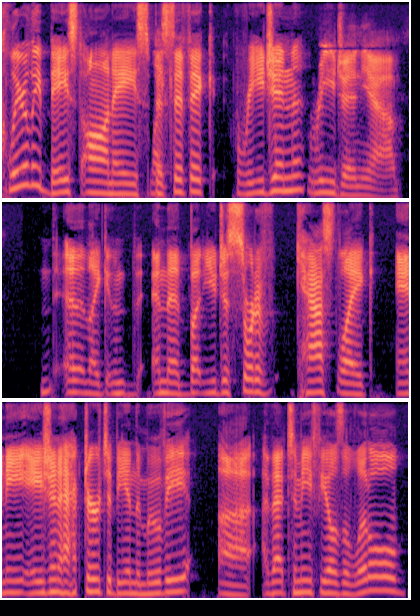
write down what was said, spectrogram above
clearly based on a specific region region, yeah. and like and, then but you just sort of cast like any asian actor to be in the movie uh that to me feels a little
